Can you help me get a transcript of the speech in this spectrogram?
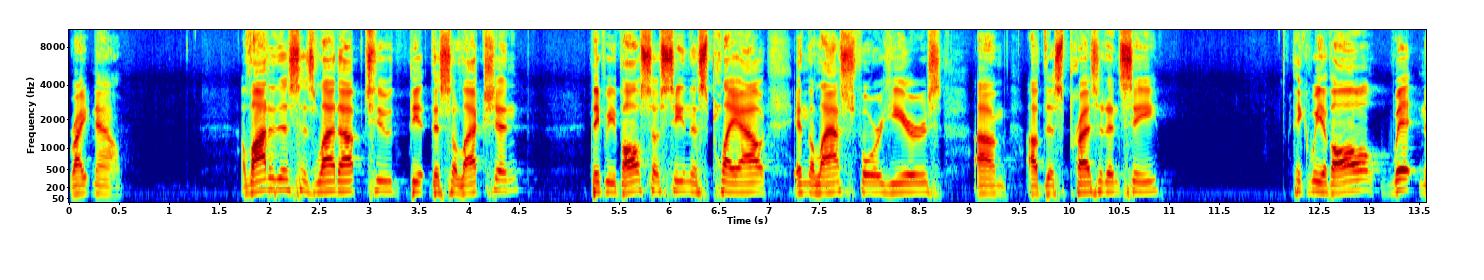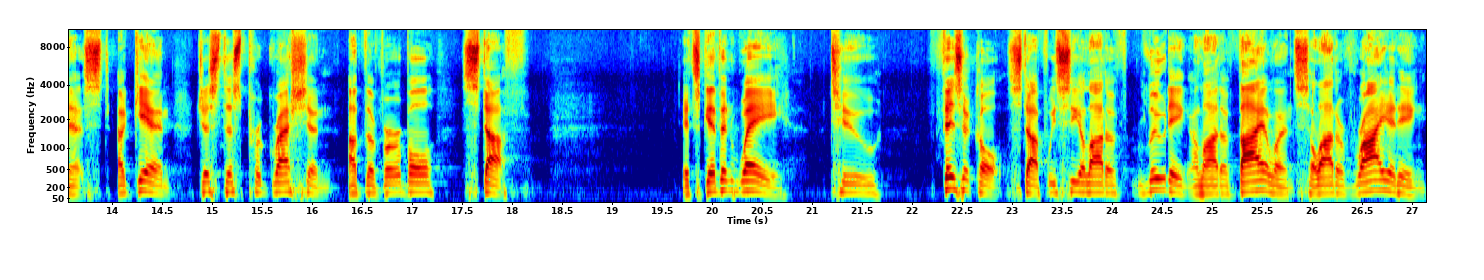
right now. A lot of this has led up to the, this election. I think we've also seen this play out in the last four years um, of this presidency. I think we have all witnessed, again, just this progression of the verbal stuff. It's given way to physical stuff. We see a lot of looting, a lot of violence, a lot of rioting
